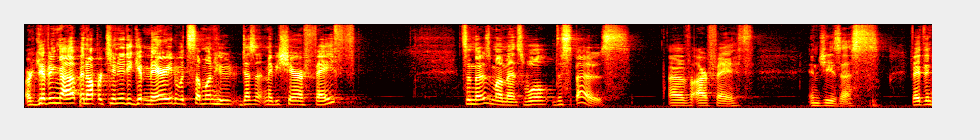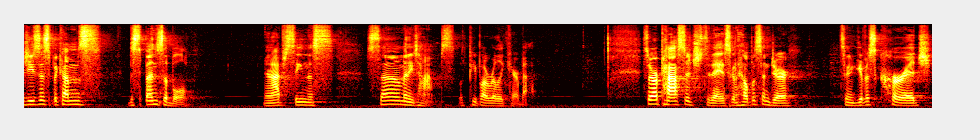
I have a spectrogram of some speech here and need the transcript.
or giving up an opportunity to get married with someone who doesn't maybe share a faith, it's in those moments we'll dispose of our faith in Jesus. Faith in Jesus becomes dispensable. And I've seen this so many times with people I really care about. So, our passage today is going to help us endure, it's going to give us courage,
